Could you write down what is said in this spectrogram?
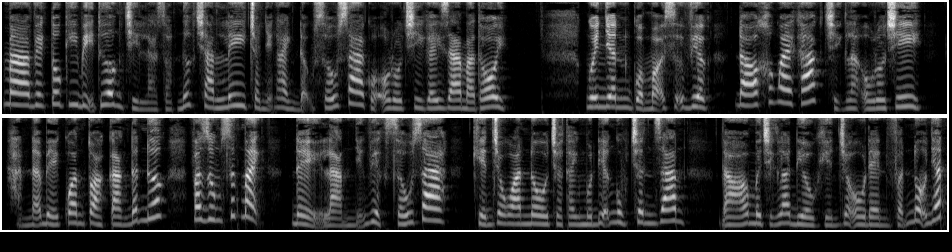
mà việc Toki bị thương chỉ là giọt nước tràn ly cho những hành động xấu xa của Orochi gây ra mà thôi. Nguyên nhân của mọi sự việc đó không ai khác chính là Orochi. Hắn đã bế quan tỏa càng đất nước và dùng sức mạnh để làm những việc xấu xa, khiến cho Wano trở thành một địa ngục trần gian. Đó mới chính là điều khiến cho Oden phẫn nộ nhất.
